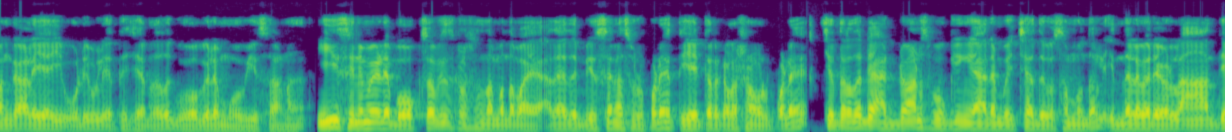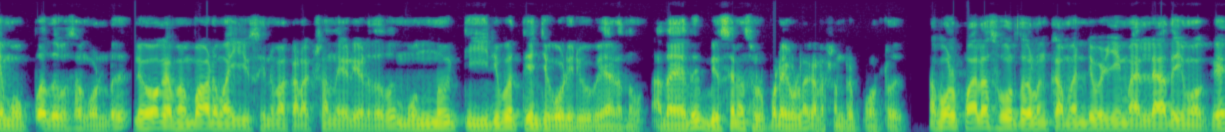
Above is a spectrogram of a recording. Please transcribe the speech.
പങ്കാളിയായി ഒടുവിൽ എത്തിച്ചേർന്നത് ഗോകുലം മൂവീസ് ആണ്. ഈ സിനിമയുടെ ബോക്സ് ഓഫീസ് കളക്ഷൻ സംബന്ധമായ അതായത് ബിസിനസ് ഉൾപ്പെടെ തിയേറ്റർ കളക്ഷൻ ഉൾപ്പെടെ ചിത്രത്തിന്റെ അഡ്വാൻസ് ബുക്കിംഗ് ആരംഭിച്ച ദിവസം മുതൽ ഇന്നലെ വരെയുള്ള ആദ്യ മുപ്പത് ദിവസം കൊണ്ട് ലോകമെമ്പാടുമായി ഈ സിനിമ കളക്ഷൻ നേടിയെടുത്തത് മുന്നൂറ്റി ഇരുപത്തിയഞ്ച് കോടി രൂപയായിരുന്നു. അതായത് ബിസിനസ് ഉൾപ്പെടെയുള്ള കളക്ഷൻ റിപ്പോർട്ട്. അപ്പോൾ പല സുഹൃത്തുക്കളും കമന്റ് വഴിയും അല്ലാതെയും ഒക്കെ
